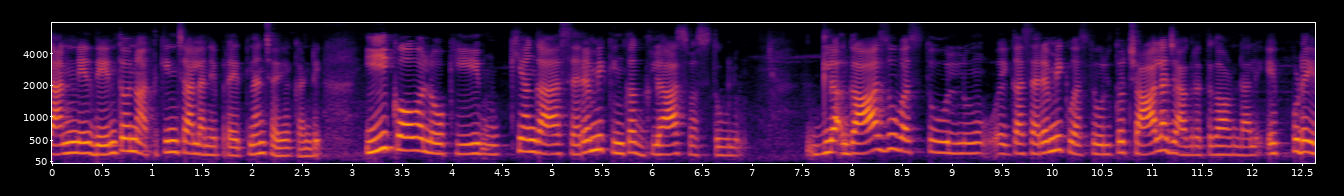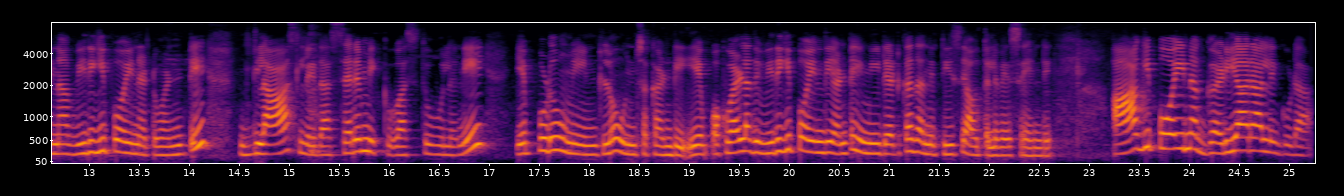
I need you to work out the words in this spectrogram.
దాన్ని దేంతో అతికించాలనే ప్రయత్నం చేయకండి. ఈ కోవలోకి ముఖ్యంగా సెరమిక్ ఇంకా గ్లాస్ వస్తువులు. గాజు వస్తువులను ఇంకా సెరమిక్ వస్తువులతో చాలా జాగ్రత్తగా ఉండాలి. ఎప్పుడైనా విరిగిపోయినటువంటి గ్లాస్ లేదా సెరమిక్ వస్తువులని ఎప్పుడూ మీ ఇంట్లో ఉంచకండి. ఒకవేళ అది విరిగిపోయింది అంటే ఇమీడియట్గా దాన్ని తీసి అవతల వేసేయండి. ఆగిపోయిన గడియారాలని కూడా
